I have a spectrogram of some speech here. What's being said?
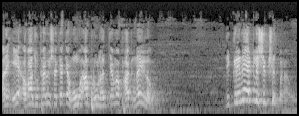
અને એ અવાજ ઉઠાવી શકે કે હું આ ભ્રૂણ હત્યામાં ભાગ નહીં લઉં. દીકરીને એટલી શિક્ષિત બનાવો.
